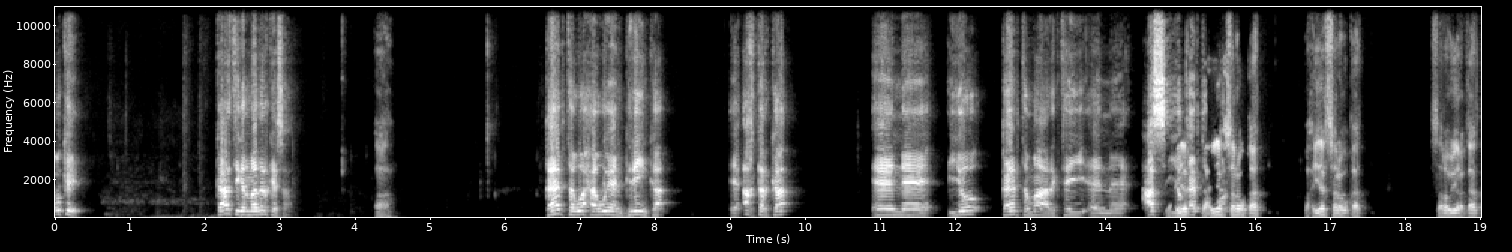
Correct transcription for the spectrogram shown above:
Okay kaartigan maad arkaysaa qaybta waxa weeyaan greenka ee akhtarka iyo qaybta ma aragtay cas iyo qaybta u qaad. Waxyar sare u qaad. Sare u yara qaad.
